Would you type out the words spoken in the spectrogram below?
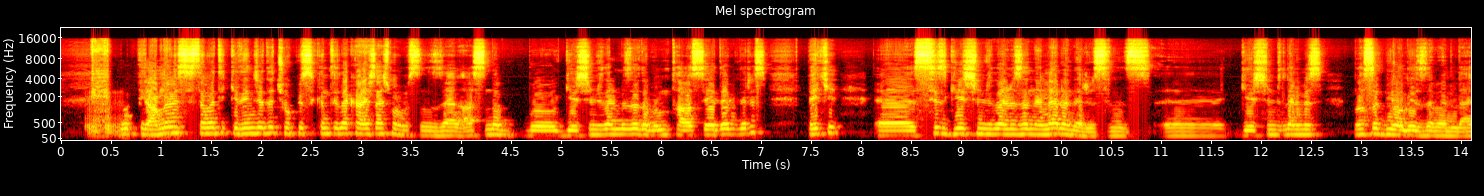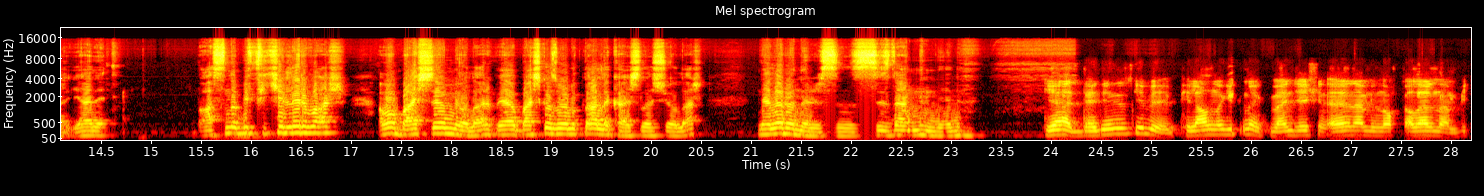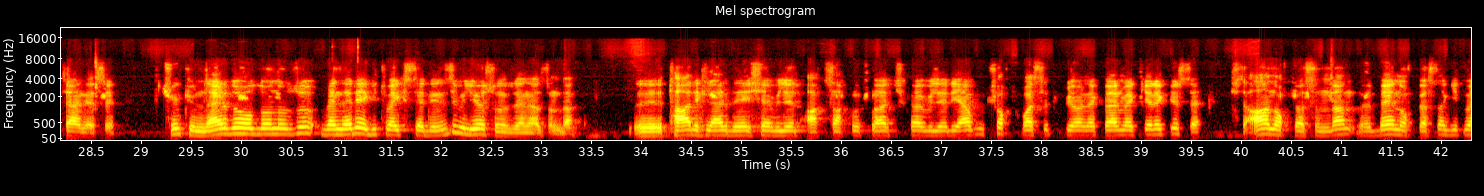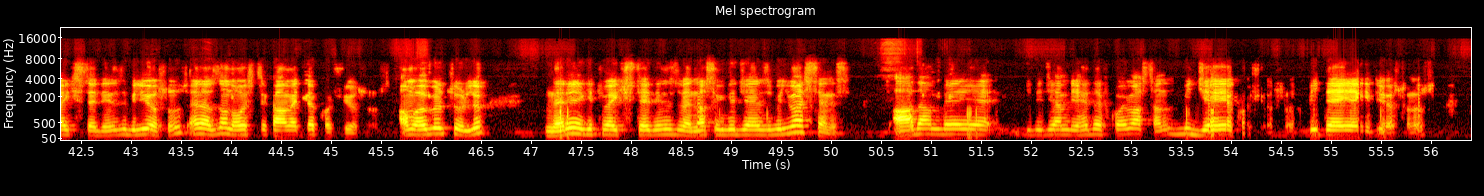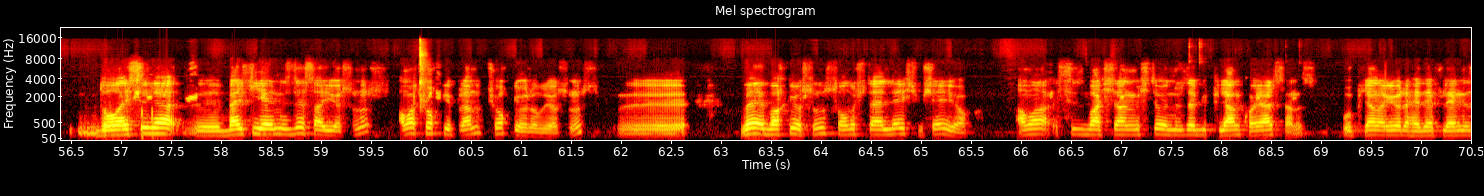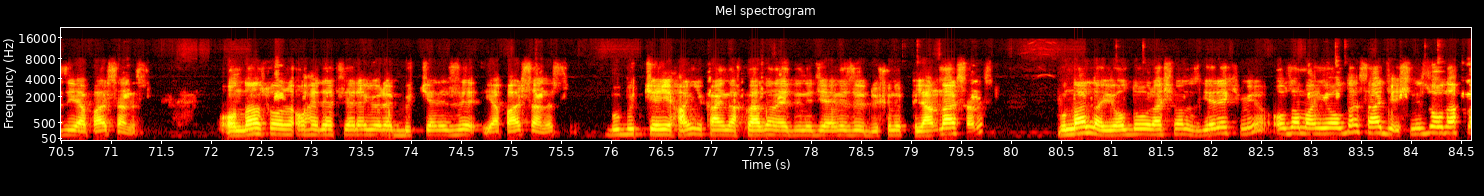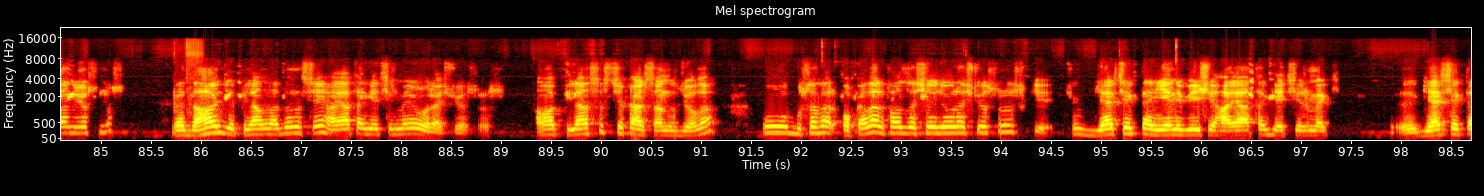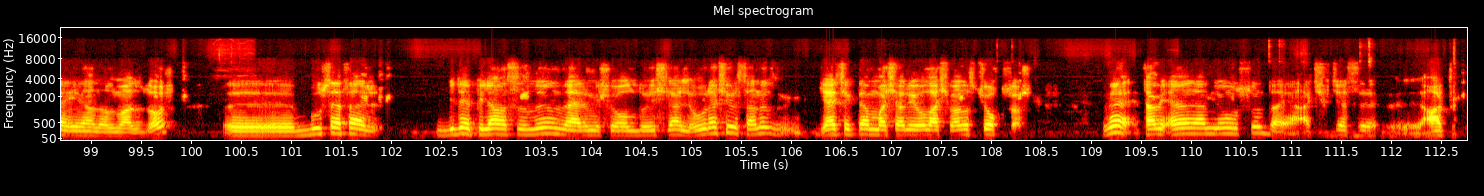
Bu planlı ve sistematik gidince de çok bir sıkıntıyla karşılaşmamışsınız. Yani aslında bu girişimcilerimize de bunu tavsiye edebiliriz. Peki e, siz girişimcilerimize neler önerirsiniz? E, girişimcilerimiz nasıl bir yol izlemeliler? Yani aslında bir fikirleri var ama başlayamıyorlar veya başka zorluklarla karşılaşıyorlar. Neler önerirsiniz? Sizden dinleyelim. Ya dediğiniz gibi planlı gitmek bence işin en önemli noktalarından bir tanesi. Çünkü nerede olduğunuzu ve nereye gitmek istediğinizi biliyorsunuz en azından. Ee, tarihler değişebilir, aksaklıklar çıkabilir. Ya bu çok basit bir örnek vermek gerekirse işte A noktasından B noktasına gitmek istediğinizi biliyorsunuz. En azından o istikamette koşuyorsunuz. Ama öbür türlü nereye gitmek istediğiniz ve nasıl gideceğinizi bilmezseniz A'dan B'ye gideceğim bir hedef koymazsanız bir C'ye koşuyorsunuz, bir D'ye gidiyorsunuz. Dolayısıyla e, belki yerinizde sayıyorsunuz ama çok yıpranıp çok yoruluyorsunuz. E, ve bakıyorsunuz sonuçta elde hiçbir şey yok. Ama siz başlangıçta önünüze bir plan koyarsanız, bu plana göre hedeflerinizi yaparsanız, ondan sonra o hedeflere göre bütçenizi yaparsanız, bu bütçeyi hangi kaynaklardan edineceğinizi düşünüp planlarsanız bunlarla yolda uğraşmanız gerekmiyor. O zaman yolda sadece işinize odaklanıyorsunuz ve daha önce planladığınız şeyi hayata geçirmeye uğraşıyorsunuz. Ama plansız çıkarsanız yola o bu sefer o kadar fazla şeyle uğraşıyorsunuz ki. Çünkü gerçekten yeni bir işi hayata geçirmek e, gerçekten inanılmaz zor. E, bu sefer bir de plansızlığın vermiş olduğu işlerle uğraşırsanız gerçekten başarıya ulaşmanız çok zor. Ve tabii en önemli unsur da ya açıkçası e, artık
